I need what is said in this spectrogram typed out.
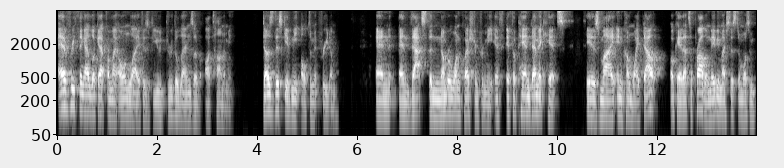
everything i look at from my own life is viewed through the lens of autonomy. Does this give me ultimate freedom? And and that's the number one question for me. If if a pandemic hits is my income wiped out okay that's a problem. Maybe my system wasn't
